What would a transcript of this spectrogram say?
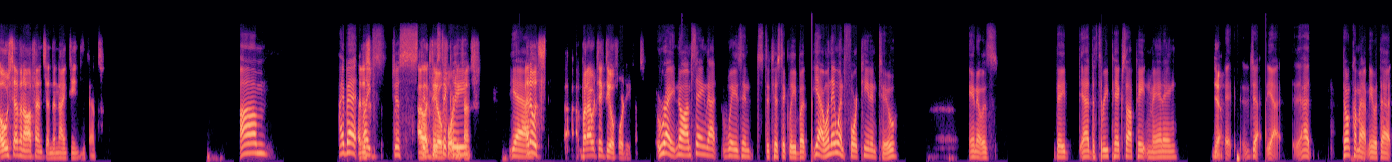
07 offense and the 19 defense. Um, I bet I just- like just I like the 04 statistically, defense. Yeah, I know it's, but I would take the 04 defense. Right. No, I'm saying that weighs in statistically, but yeah, when they went 14 and 2 and it was they had the three picks off Peyton Manning. Yeah. It- yeah. That don't come at me with that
